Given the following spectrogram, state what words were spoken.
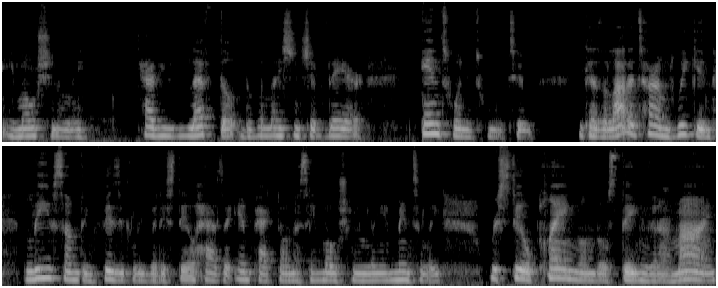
emotionally. Have you left the, the relationship there in 2022? Because a lot of times we can leave something physically, but it still has an impact on us emotionally and mentally we're still playing on those things in our mind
